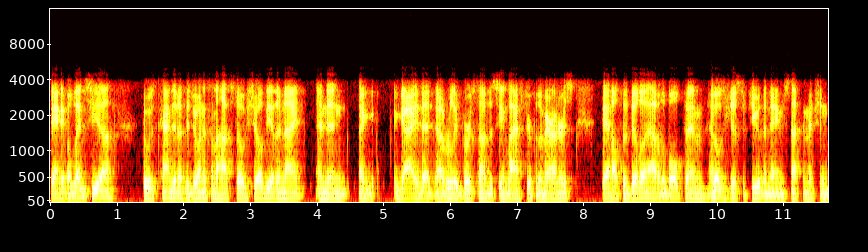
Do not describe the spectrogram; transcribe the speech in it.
Danny Valencia, who was kind enough to join us on the Hot Stove Show the other night, and then a, a guy that uh, really burst onto the scene last year for the Mariners, Dan Altavilla out of the bullpen. And those are just a few of the names, not to mention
